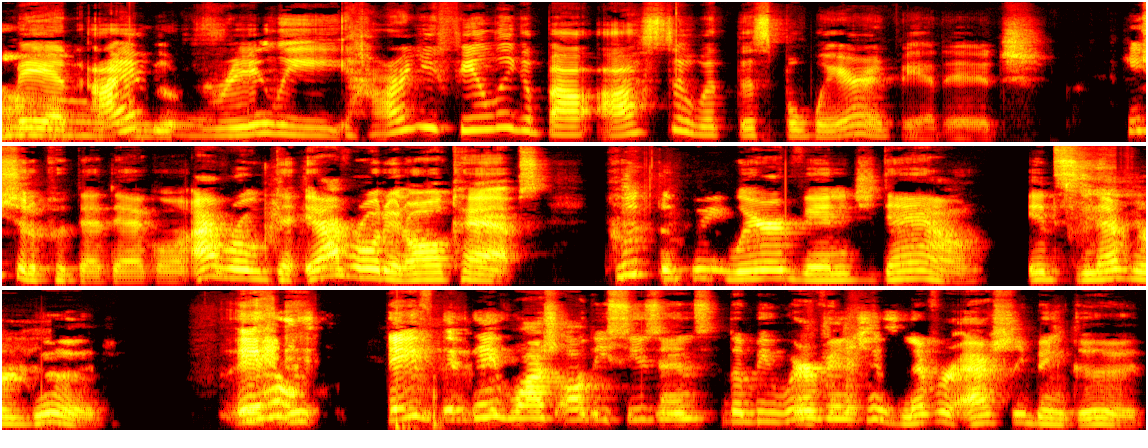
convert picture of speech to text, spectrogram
man, oh. I am really how are you feeling about Austin with this beware advantage? He should have put that dag on. I wrote that I wrote in all caps. Put the beware advantage down. It's never good. It has they've if they've watched all these seasons, the Beware Advantage has never actually been good.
